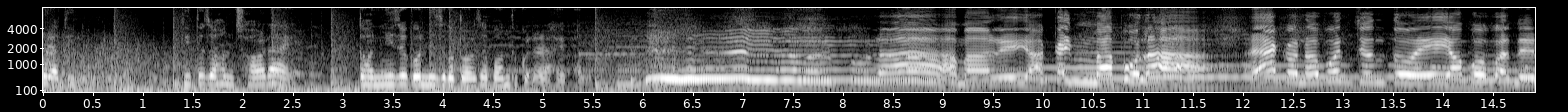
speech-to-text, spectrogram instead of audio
অপরাধী না কিন্তু যখন ছড়ায় তখন নিজেকে নিজেকে দরজা বন্ধ করে রাখাই ভালো। আমার পোলা আমার এই আকাইম্মা পোলা এখনও পর্যন্ত এই অপমানের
